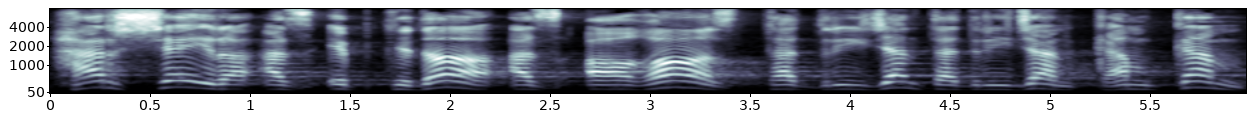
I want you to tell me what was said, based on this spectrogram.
هر شیء را از ابتدا از آغاز تدریجا تدریجا کم کم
